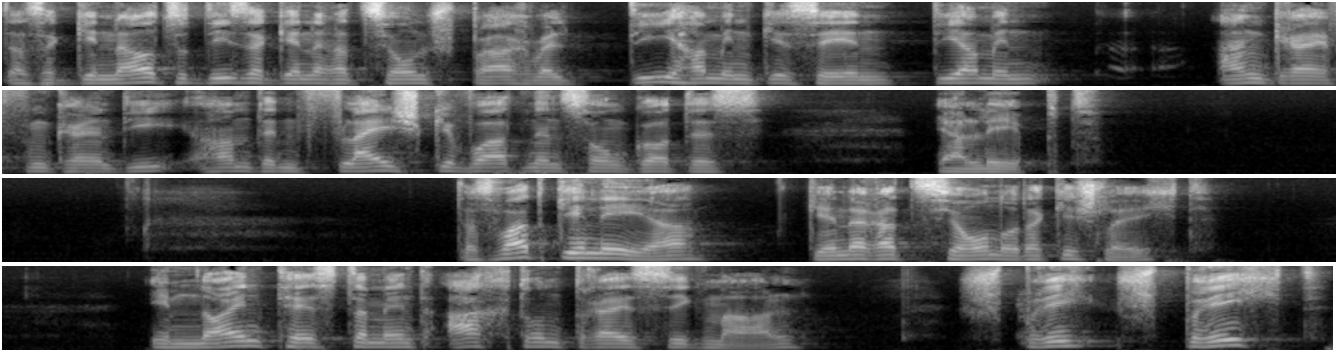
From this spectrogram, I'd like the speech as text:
dass er genau zu dieser Generation sprach, weil die haben ihn gesehen, die haben ihn angreifen können, die haben den fleischgewordenen Sohn Gottes erlebt. Das Wort Genea, Generation oder Geschlecht, im Neuen Testament 38 Mal sprich, spricht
